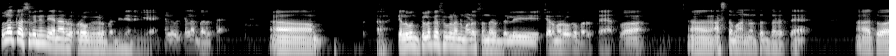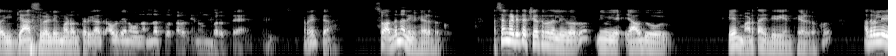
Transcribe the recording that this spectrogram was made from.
ಕುಲಕಸುಬಿನಿಂದ ಏನಾದ್ರು ರೋಗಗಳು ಬಂದಿದೆಯಾ ನಿಮಗೆ? ಕೆಲವಕ್ಕೆಲ್ಲ ಬರುತ್ತೆ. ಕೆಲವೊಂದು ಕುಲಕಸುಗಳನ್ನು ಮಾಡೋ ಸಂದರ್ಭದಲ್ಲಿ ಚರ್ಮ ರೋಗ ಬರುತ್ತೆ ಅಥವಾ ಅಸ್ತಮ ಅನ್ನುವಂಥದ್ದು ಬರುತ್ತೆ. ಅಥವಾ ಈ ಗ್ಯಾಸ್ ವೆಲ್ಡಿಂಗ್ ಮಾಡೋಂಥವ್ರಿಗೆ ಅದು ಅವ್ರದ್ದು ಏನೋ ಒಂದು ಅಂಧತ್ವ ಥರದ್ದು ಏನೋ ಒಂದು ಬರುತ್ತೆ. ರೈಟ್ ಸೊ ಅದನ್ನು ನೀವು ಹೇಳಬೇಕು. ಅಸಂಘಟಿತ ಕ್ಷೇತ್ರದಲ್ಲಿರೋರು ನೀವು ಯಾವುದು ಏನು ಮಾಡ್ತಾ ಇದ್ದೀರಿ ಅಂತ ಹೇಳಬೇಕು. ಅದರಲ್ಲಿ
